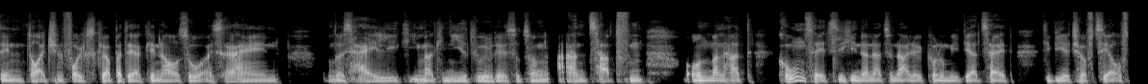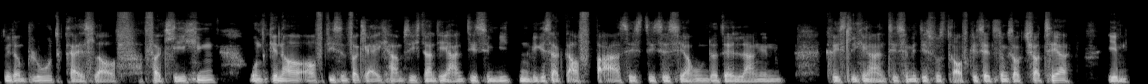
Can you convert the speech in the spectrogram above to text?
den deutschen Volkskörper, der genauso als rein und als heilig imaginiert wurde, sozusagen anzapfen. Und man hat grundsätzlich in der Nationalökonomie derzeit die Wirtschaft sehr oft mit einem Blutkreislauf verglichen. Und genau auf diesen Vergleich haben sich dann die Antisemiten, wie gesagt, auf Basis dieses jahrhundertelangen christlichen Antisemitismus draufgesetzt und gesagt, schaut her, eben,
